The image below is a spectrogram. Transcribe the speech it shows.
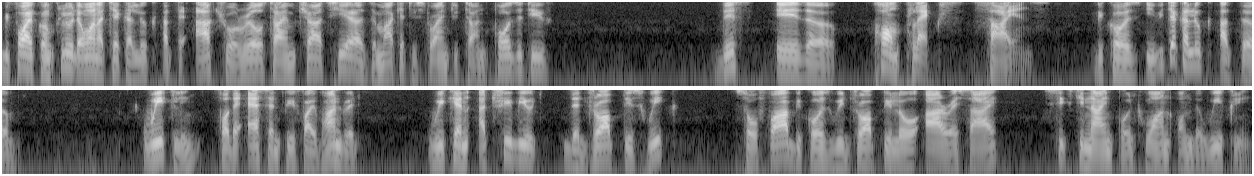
Before I conclude, I want to take a look at the actual real-time charts here as the market is trying to turn positive. This is a complex science because if you take a look at the weekly for the S&P 500, we can attribute the drop this week so far because we dropped below RSI 69.1 on the weekly.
